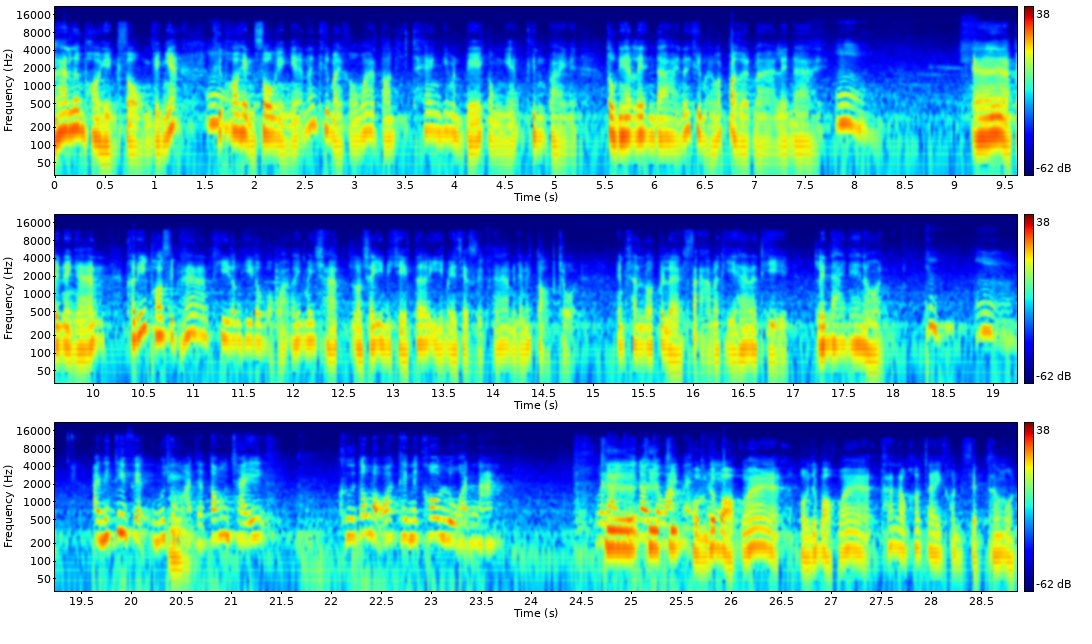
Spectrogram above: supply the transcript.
15เริ่มพอเห็นทรงอย่างเงี้ยคือพอเห็นทรงอย่างเงี้ยนั่นคือหมายความว่าตอนที่แท่งที่มันเบรกตรงเนี้ยขึ้นไปเนี่ยตรงเนี้ยเล่นได้นั่นคือหมายว่าเปิดมาเล่นได้ อืมอ่าเป็นอย่างนั้น คราวนี้พอ 15 นาทีบางทีเราบอกว่าเอ้ยไม่ชัด เราใช้อินดิเคเตอร์ EMA 75 มันยังไม่ตอบโจทย์งั้นฉันลดไปเลย 3 นาที 5 นาที เล่นได้แน่นอนอืมอันนี้ทีเฟกคุณผู้ชมอืมอาจจะต้องใช้ คือต้องบอกว่าเทคนิคล้วนนะเวลาคือที่เราคือจะวางที่แผนผมเทรจะดบอกว่า ผมจะบอกว่าถ้าเราเข้าใจคอนเซปต์ทั้งหมด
